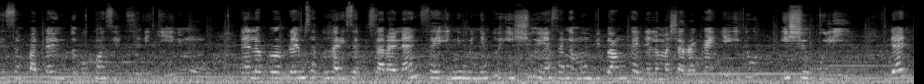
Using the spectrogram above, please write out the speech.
kesempatan untuk berkongsi sedikit ilmu. Dalam program Satu Hari Satu Saranan, saya ingin menyentuh isu yang sangat membimbangkan dalam masyarakat iaitu isu buli dan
